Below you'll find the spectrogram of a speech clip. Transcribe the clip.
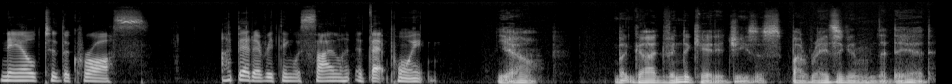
nailed to the cross. I bet everything was silent at that point. Yeah. But God vindicated Jesus by raising him from the dead.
